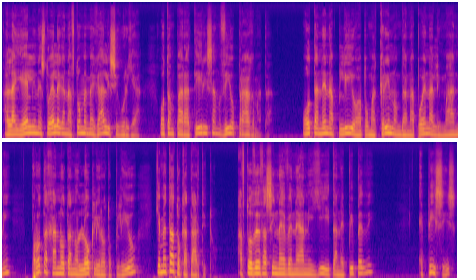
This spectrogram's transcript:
Αλλά οι Έλληνες το έλεγαν αυτό με μεγάλη σιγουριά όταν παρατήρησαν δύο πράγματα. Όταν ένα πλοίο απομακρύνονταν από ένα λιμάνι, πρώτα χανόταν ολόκληρο το πλοίο και μετά το κατάρτι του. Αυτό δεν θα συνέβαινε αν η γη ήταν επίπεδη. Επίσης,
